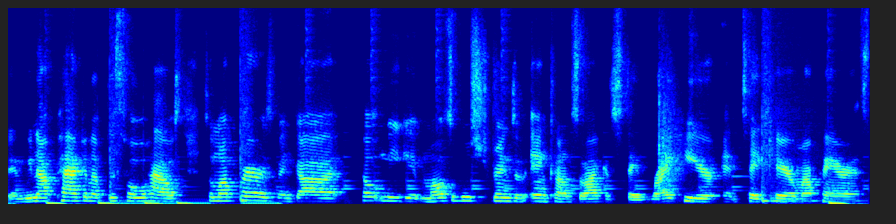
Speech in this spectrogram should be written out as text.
And we're not packing up this whole house. So my prayer has been God, help me get multiple streams of income so I can stay right here and take care of my parents,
